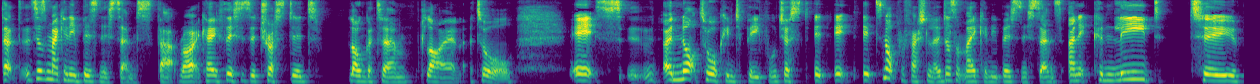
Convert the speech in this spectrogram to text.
that it doesn't make any business sense, that, right? Okay, if this is a trusted longer term client at all it's uh, and not talking to people just it, it it's not professional it doesn't make any business sense and it can lead to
